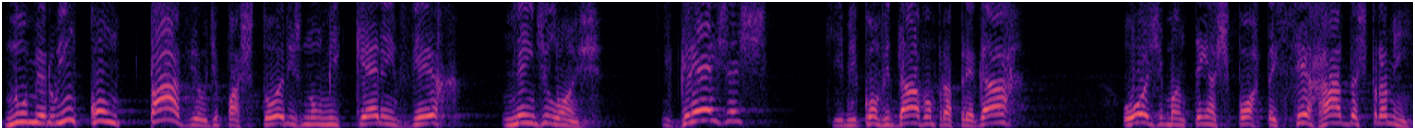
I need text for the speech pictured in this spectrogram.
número incontável de pastores não me querem ver nem de longe. Igrejas que me convidavam para pregar, hoje mantêm as portas cerradas para mim,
